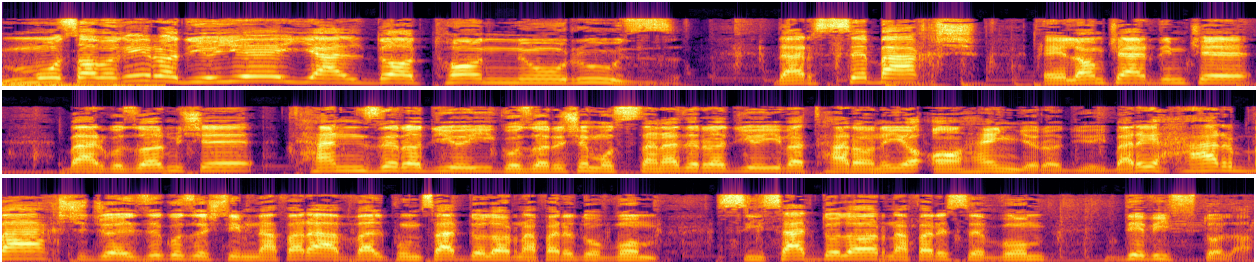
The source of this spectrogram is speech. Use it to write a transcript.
مسابقه رادیویی یلدا تا نوروز. در سه بخش اعلام کردیم که برگزار میشه تنز رادیویی گزارش مستند رادیویی و ترانه یا آهنگ رادیویی. برای هر بخش جایزه گذاشتیم. نفر اول 500 دلار نفر دوم 300 دلار نفر سوم 200 دلار.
